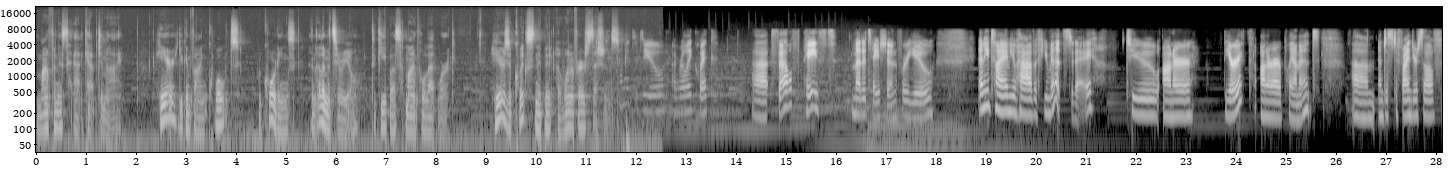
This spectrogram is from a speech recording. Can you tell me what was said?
Mindfulness at Capgemini. Here you can find quotes, recordings, and other material to keep us mindful at work. Here's a quick snippet of one of her sessions. I wanted to do a really quick uh, self paced meditation for you anytime you have a few minutes today to honor the earth, honor our planet, um, and just to find yourself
